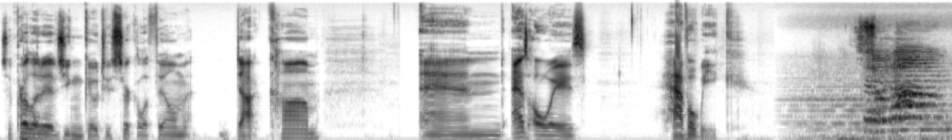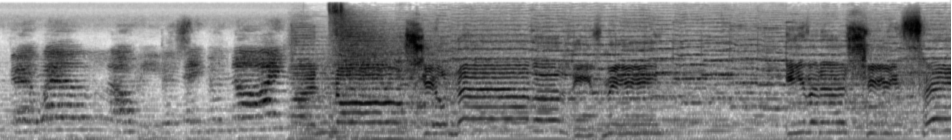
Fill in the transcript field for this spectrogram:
superlatives, you can go to circleoffilm.com. And as always, have a week. So long, farewell, I'll be to say goodnight. I know she'll never leave me, even as she fades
